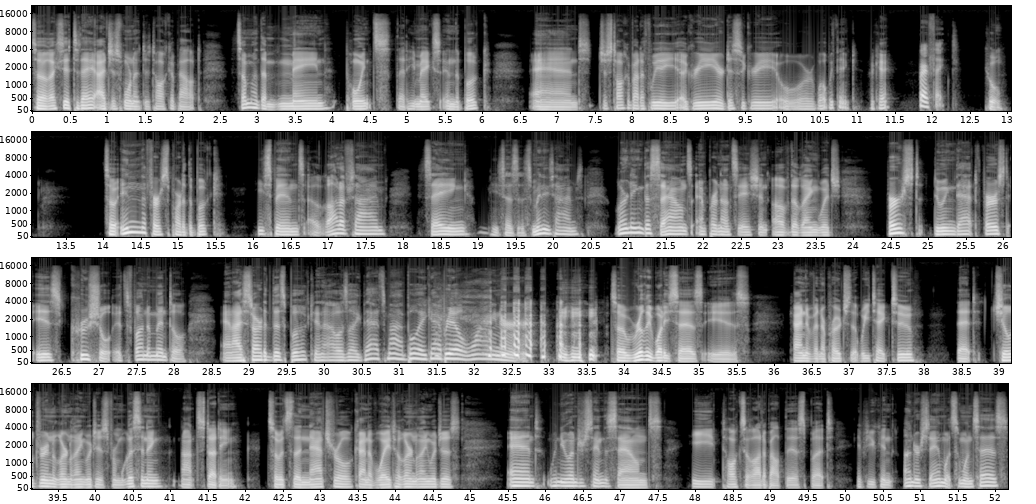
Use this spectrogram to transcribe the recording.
So, Alexia, today I just wanted to talk about some of the main points that he makes in the book and just talk about if we agree or disagree or what we think. Okay? Perfect. Cool. So, in the first part of the book, he spends a lot of time saying, he says this many times, learning the sounds and pronunciation of the language. First, doing that first is crucial, it's fundamental. And I started this book and I was like, that's my boy, Gabriel Wyner. so, really, what he says is kind of an approach that we take too that children learn languages from listening, not studying. So, it's the natural kind of way to learn languages. And when you understand the sounds, he talks a lot about this, but if you can understand what someone says,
